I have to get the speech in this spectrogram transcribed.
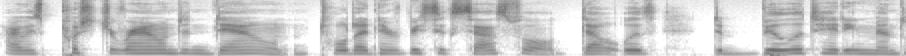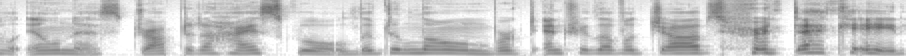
I was pushed around and down, told I'd never be successful, dealt with debilitating mental illness, dropped out of high school, lived alone, worked entry level jobs for a decade,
